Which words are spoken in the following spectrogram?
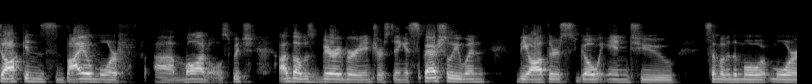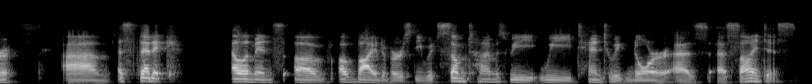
Dawkins' biomorph uh, models, which I thought was very very interesting, especially when the authors go into some of the more more um, aesthetic elements of of biodiversity, which sometimes we we tend to ignore as as scientists.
